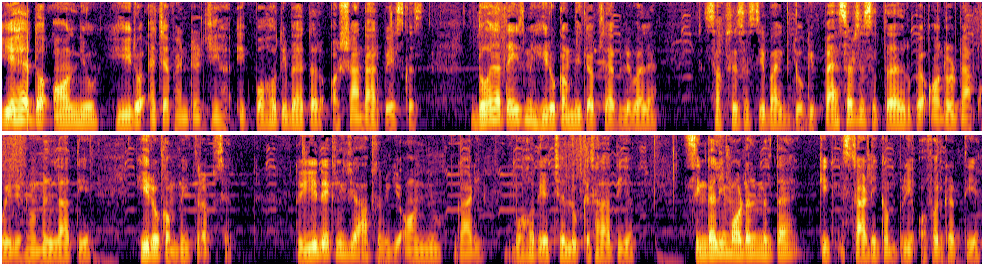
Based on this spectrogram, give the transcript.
ये है the all new Hero H F hundred. जी हाँ एक बहुत ही बेहतर और शानदार पेशकश। 2023 में हीरो कंपनी तरफ़ से अवेलेबल है। सबसे सस्ती बाइक जो कि पैंसठ से सत्तर हज़ार रुपये ऑन रोड में आपको ये देखने को मिल जाती है, हीरो कंपनी की तरफ़ से। तो ये देख लीजिए आप सभी की ऑल न्यू गाड़ी। बहुत ही अच्छे लुक के साथ आती है। सिंगल ही मॉडल मिलता है कि स्टार्ट ही कंपनी ऑफ़र करती है।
